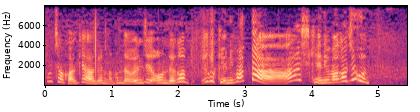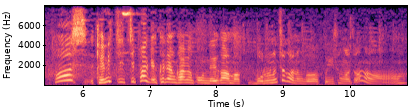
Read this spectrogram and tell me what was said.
훔쳐가게 하겠나? 근데 왠지 어 내가 이거 괜히 봤다. 아씨 괜히 봐가지고 아씨 괜히 찝찝하게 그냥 가면 꼭 내가 막 모르는 척 하는 거 같고 이상하잖아.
